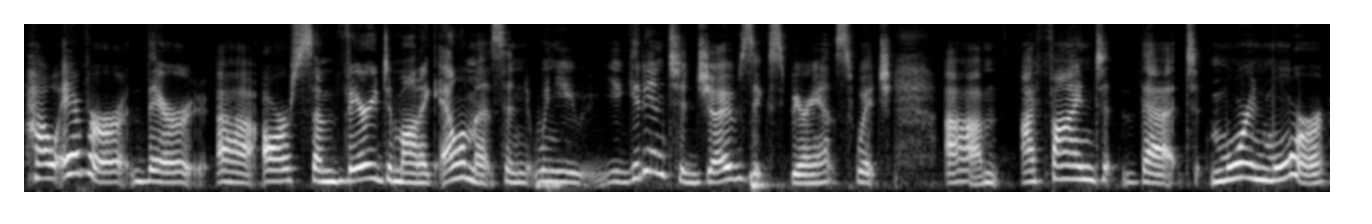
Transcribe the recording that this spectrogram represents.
however, there uh, are some very demonic elements, and when you you get into Job's experience, which um, I find that more and more.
